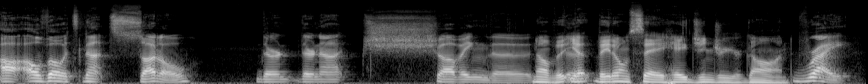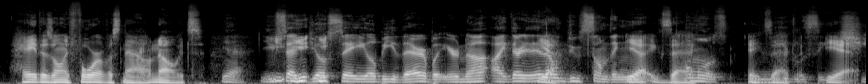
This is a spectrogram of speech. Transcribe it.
uh, although it's not subtle, they're they're not shoving the no but the- yeah they don't say hey ginger you're gone. Right. Hey there's only four of us now. No it's yeah you, You- said you- you, will you- say you'll be there but you're not like they're- Yeah. don't do something yeah exactly almost exactly needlessly yeah cheeky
